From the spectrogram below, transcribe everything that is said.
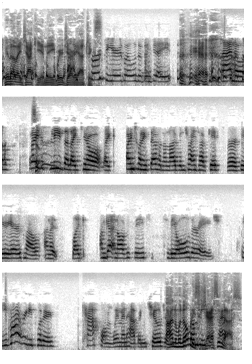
you're not like Jackie and me. We're geriatrics. Thirty years older than Jade. yeah. I know. But So- I just believe that, like, you know, like, I'm 27 and I've been trying to have kids for a few years now. And it's like, I'm getting obviously t- to the older age. But you can't really put a cap on women having children. And well, nobody's suggesting that.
